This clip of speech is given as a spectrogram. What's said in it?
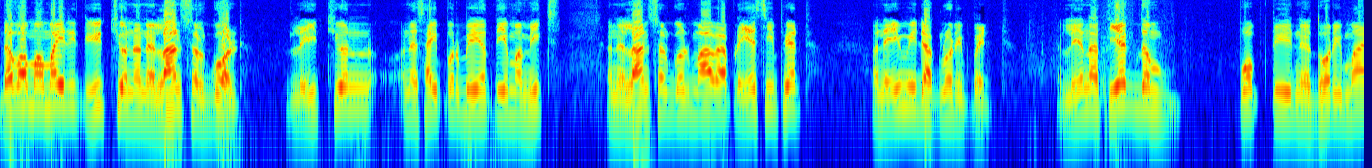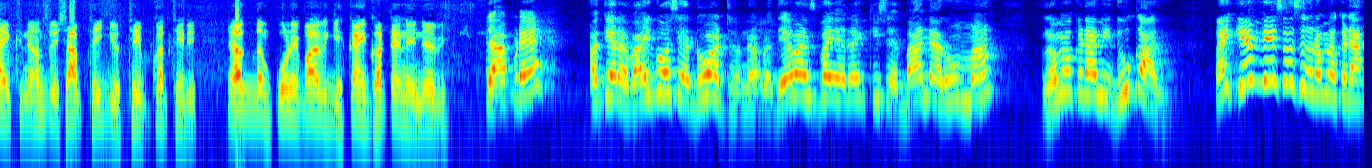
દવામાં મારી હતી ઇથિયોન અને લાન્સલ ગોલ્ડ. એટલે ઇથિયોન અને સાઈપર બે હતી એમાં મિક્સ અને લાન્સર ગોલ્ડમાં આવે આપણે એસી ફેટ અને ઇમિડા ક્લોરીપેટ એટલે એનાથી એકદમ પોપટી ને ધોરી માઇક ને અંતુ સાફ થઈ ગયું થીપ કથીરી. એકદમ કુણીપ આવી ગઈ કાંઈ ઘટે નહીં ને એવી. આપણે અત્યારે વાગ્યો છે દોઢ અને આપણે દેવાંશભાઈએ રાખી છે બાના રૂમમાં રમકડાની દુકાન. ભાઈ કેમ બેસો છો રમકડા?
